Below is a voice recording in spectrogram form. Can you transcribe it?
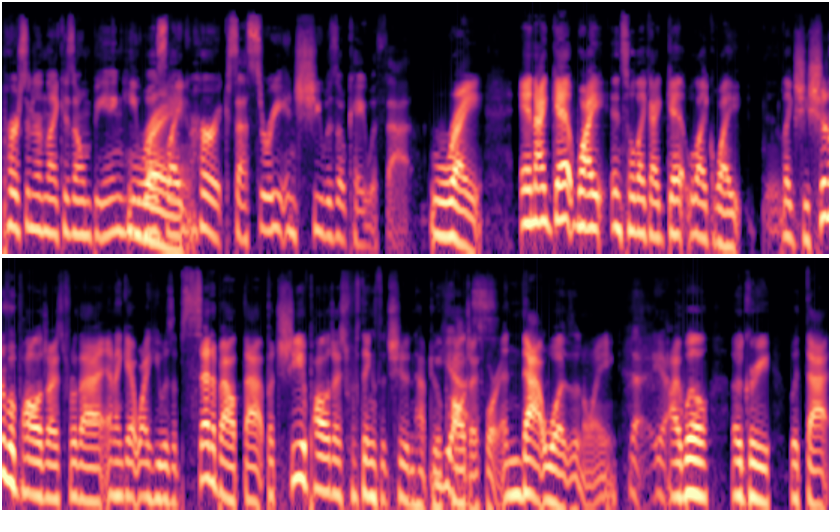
person and like his own being. He was like her accessory and she was okay with that. Right. And I get why and so like I get like why like she should have apologized for that and I get why he was upset about that, but she apologized for things that she didn't have to apologize Yes. for and that was annoying. That yeah. I will agree with that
